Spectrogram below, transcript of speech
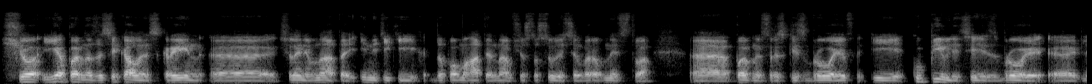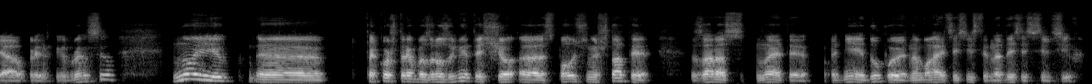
Що є певна зацікавленість країн е, членів НАТО і не тільки їх допомагати нам, що стосується виробництва е, певних зразків зброї і купівлі цієї зброї для українських збройних сил. Ну і також треба зрозуміти, що Сполучені Штати зараз, знаєте, однією дупою намагаються сісти на 10 стільців.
